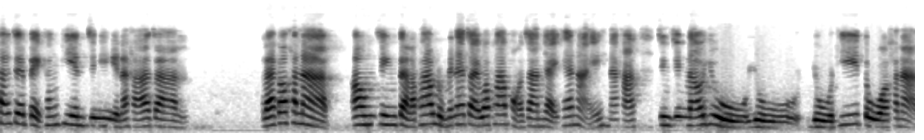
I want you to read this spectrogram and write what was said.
ทั้ง JPEG ทั้ง PNG นะคะอาจารย์ และก็ขนาด เอาจริงแต่ละภาพหนูไม่แน่ใจว่าภาพของอาจารย์ใหญ่แค่ไหนนะคะ จริง ๆ แล้วอยู่อยู่อยู่ที่ตัวขนาด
